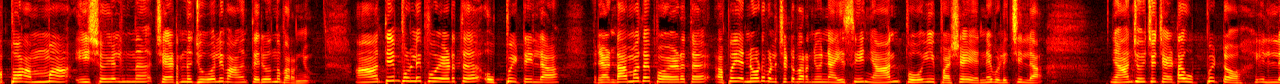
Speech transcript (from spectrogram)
അപ്പോൾ അമ്മ ഈശോയിൽ നിന്ന് ചേട്ടന് ജോലി വാങ്ങി വാങ്ങിത്തരുമെന്ന് പറഞ്ഞു. ആദ്യം പുള്ളി പോയെടുത്ത് ഉപ്പിട്ടില്ല. രണ്ടാമത് പോയെടുത്ത് അപ്പോൾ എന്നോട് വിളിച്ചിട്ട് പറഞ്ഞു നൈസി ഞാൻ പോയി പക്ഷേ എന്നെ വിളിച്ചില്ല. ഞാൻ ചോദിച്ചു ചേട്ടാ ഉപ്പിട്ടോ? ഇല്ല.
